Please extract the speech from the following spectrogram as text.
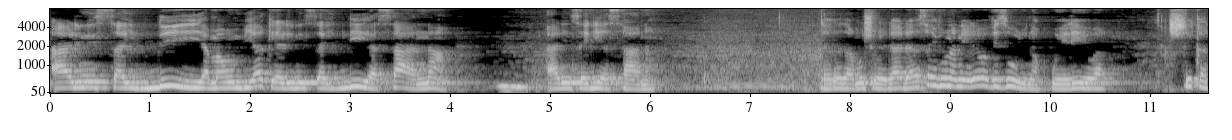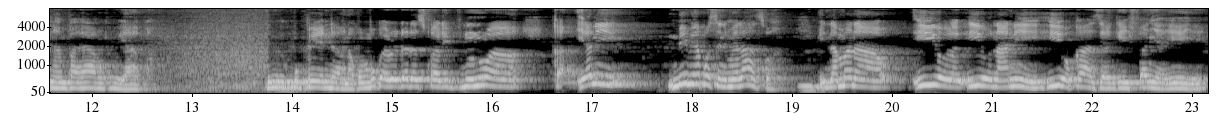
alinisaidia maombi yake alinisaidia sana. Mm. alinisaidia sana. Dakika za mwisho yule dada sasa hivi unanielewa vizuri? Na kuelewa shika namba yangu ya hapa. Nimekupenda. Nakumbuka yule dada siku alinunua yani mimi hapo si nimelazwa? Ina maana hiyo hiyo nani hiyo kazi angeifanya yeye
